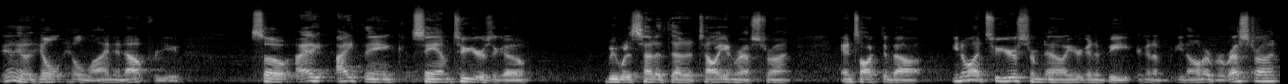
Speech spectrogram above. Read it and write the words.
He'll, he'll line it out for you. So I, I think, Sam, two years ago, we would have sat at that Italian restaurant and talked about, you know what, two years from now, you're going to be, you're going to be the owner of a restaurant.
